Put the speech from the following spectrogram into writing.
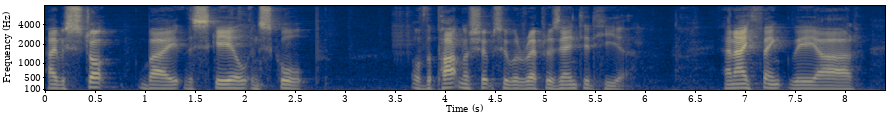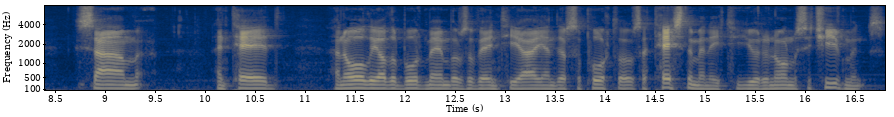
I was struck by the scale and scope of the partnerships who were represented here. And I think they are Sam and Ted and all the other board members of NTI and their supporters a testimony to your enormous achievements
